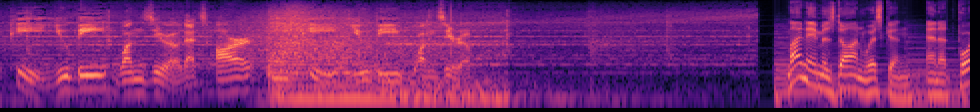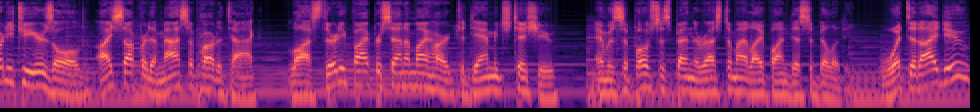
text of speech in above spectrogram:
REPUB10. That's E REPUB10. My name is Don Wiskin, and at 42 years old, I suffered a massive heart attack, lost 35% of my heart to damaged tissue, and was supposed to spend the rest of my life on disability. What did I do?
